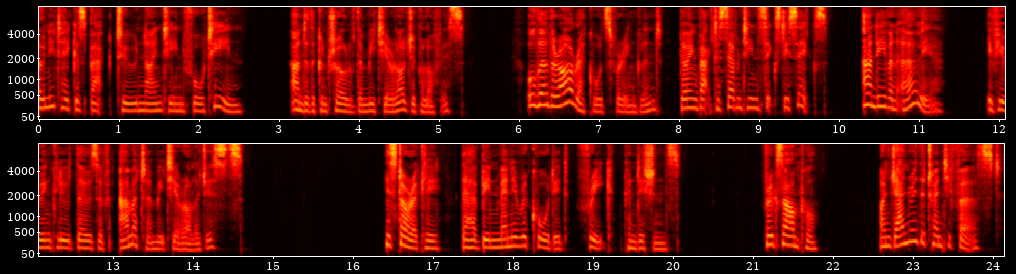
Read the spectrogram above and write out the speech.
only take us back to 1914 under the control of the Meteorological Office, although there are records for England going back to 1766, and even earlier, if you include those of amateur meteorologists. Historically, there have been many recorded freak conditions. For example, on January the 21st,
